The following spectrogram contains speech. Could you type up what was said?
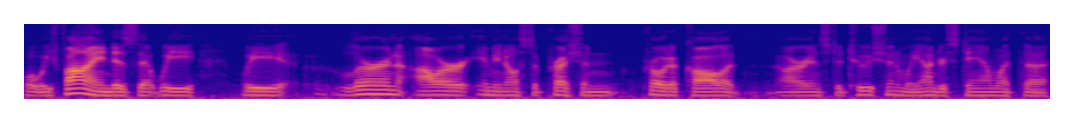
what we find is that we we learn our immunosuppression protocol at our institution. We understand what the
